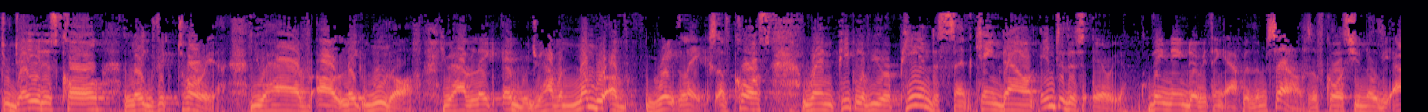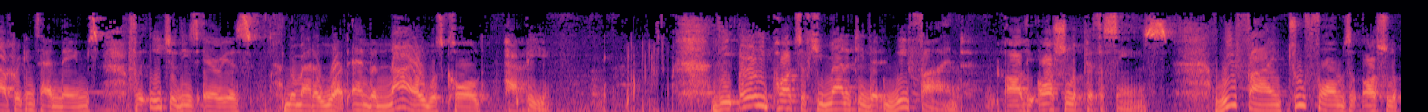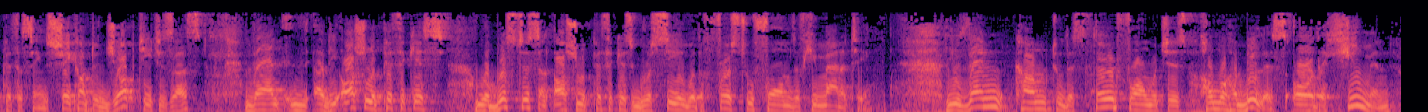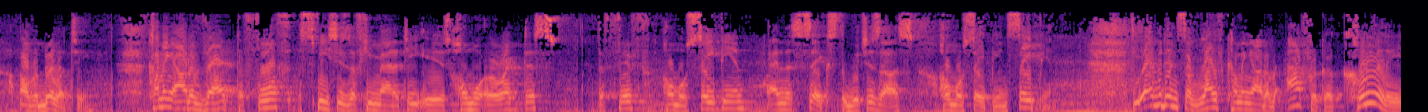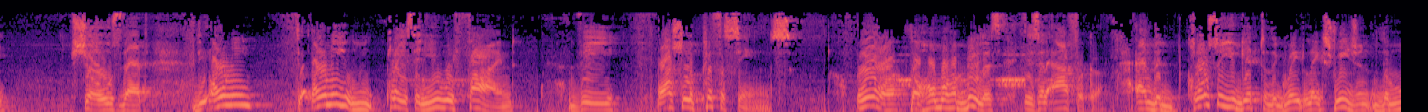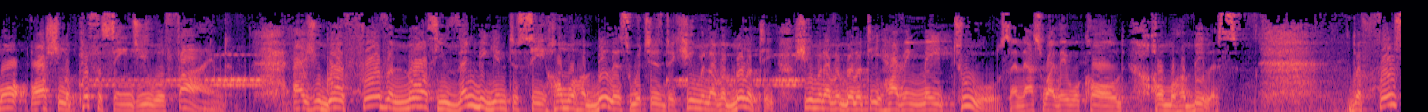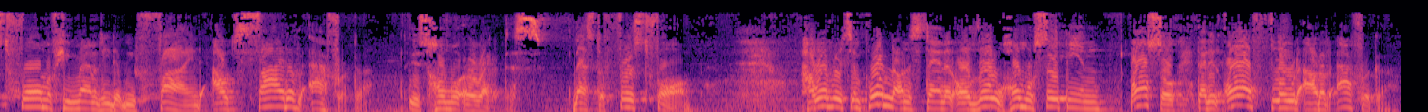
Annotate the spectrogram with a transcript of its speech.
Today it is called Lake Victoria. You have uh, Lake Rudolph. You have Lake Edward. You have a number of Great Lakes. Of course, when people of European descent came down into this area, they named everything after themselves. Of course, you know the Africans had names for each of these areas no matter what. And the Nile was called Hapi. The early parts of humanity that we find are the Australopithecines. We find two forms of Australopithecines. Cheikh Anta Diop teaches us that uh, the Australopithecus robustus and Australopithecus gracile were the first two forms of humanity. You then come to this third form, which is Homo habilis, or the human of ability. Coming out of that, the fourth species of humanity is Homo erectus, the fifth, Homo sapien, and the sixth, which is us, Homo sapien sapien. The evidence of life coming out of Africa clearly shows that the only, the only place that you will find the Australopithecines or the Homo habilis is in Africa. And the closer you get to the Great Lakes region, the more Australopithecines you will find. As you go further north, you then begin to see Homo habilis, which is the human of ability. Human of ability having made tools, and that's why they were called Homo habilis. The first form of humanity that we find outside of Africa is Homo erectus. That's the first form. However, it's important to understand that although Homo sapien also, that it all flowed out of Africa.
